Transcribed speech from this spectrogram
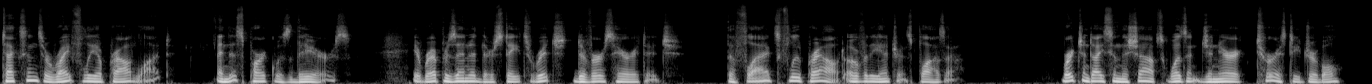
Texans are rightfully a proud lot, and this park was theirs it represented their state's rich, diverse heritage. The flags flew proud over the entrance plaza. Merchandise in the shops wasn't generic touristy dribble.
